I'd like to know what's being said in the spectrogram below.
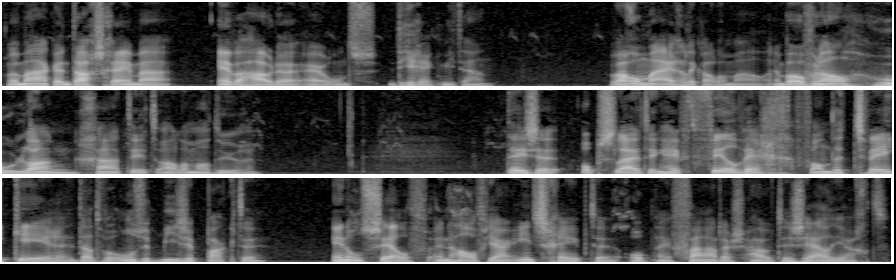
We maken een dagschema en we houden er ons direct niet aan. Waarom eigenlijk allemaal? En bovenal, hoe lang gaat dit allemaal duren? Deze opsluiting heeft veel weg van de twee keren dat we onze biezen pakten en onszelf een half jaar inscheepten op mijn vaders houten zeiljacht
